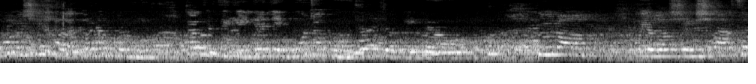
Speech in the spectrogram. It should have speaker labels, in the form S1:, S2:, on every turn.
S1: 我如是很多人婚姻，将自己定在凝固住独特的人里面。如果我有了心，希望在。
